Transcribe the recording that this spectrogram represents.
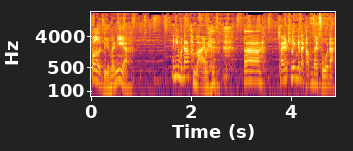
เปิดดีไหมเนี่ยไอ้นี่มันน่าทำลายไหมอ่าใช้เล่นก็ได้ครับไดฟูนอะ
